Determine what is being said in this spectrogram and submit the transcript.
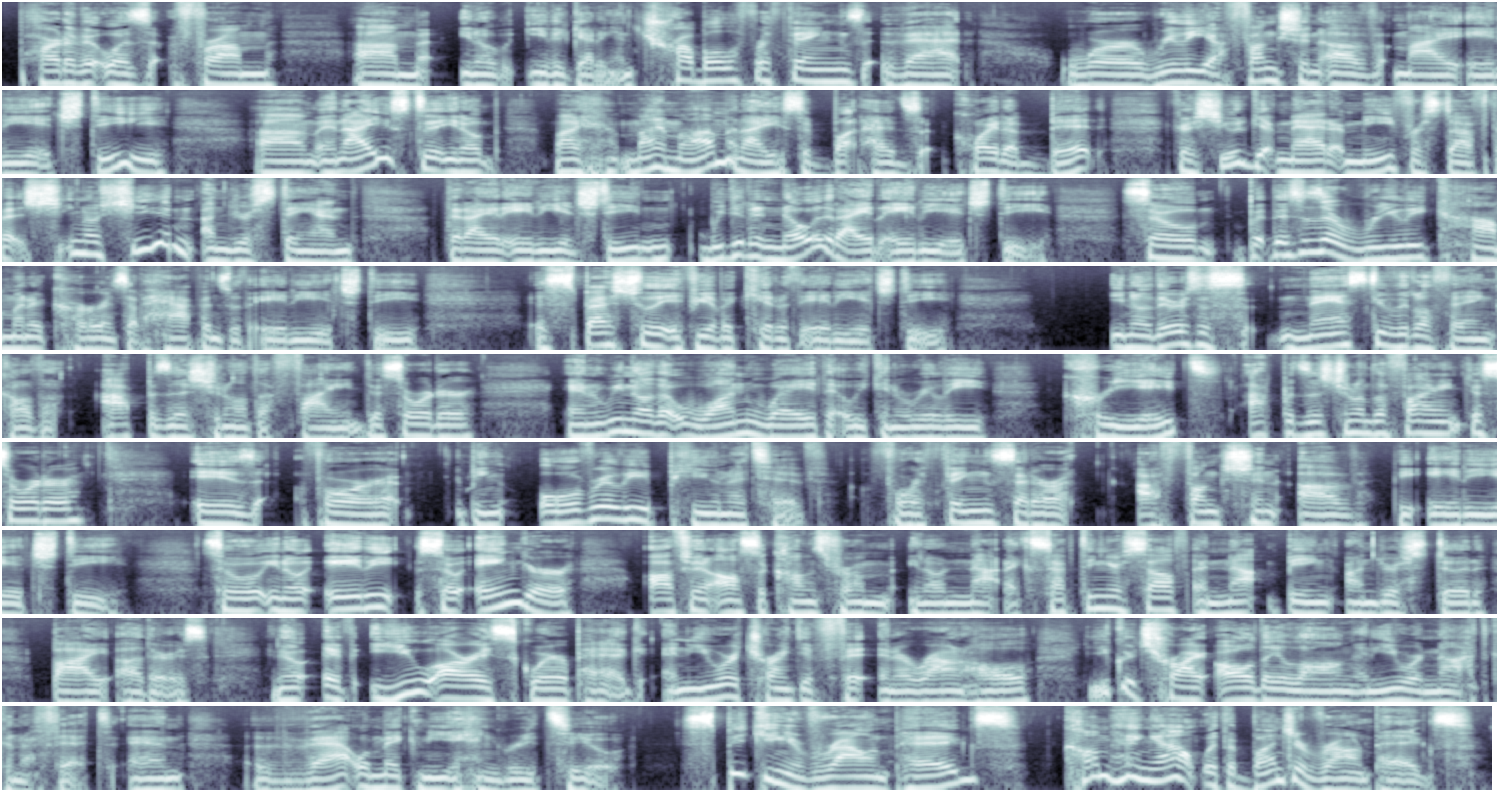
Part of it was from, um, you know, either getting in trouble for things that were really a function of my ADHD. Um, and I used to, you know, my my mom and I used to butt heads quite a bit because she would get mad at me for stuff that she, you know, she didn't understand that I had ADHD. We didn't know that I had ADHD. So, but this is a really common occurrence that happens with ADHD, especially if you have a kid with ADHD. You know, there's this nasty little thing called oppositional defiant disorder. And we know that one way that we can really create oppositional defiant disorder is for being overly punitive for things that are a function of the ADHD. So, you know, 80 so anger often also comes from, you know, not accepting yourself and not being understood by others. You know, if you are a square peg and you are trying to fit in a round hole, you could try all day long and you are not going to fit. And that would make me angry too. Speaking of round pegs, come hang out with a bunch of round pegs.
